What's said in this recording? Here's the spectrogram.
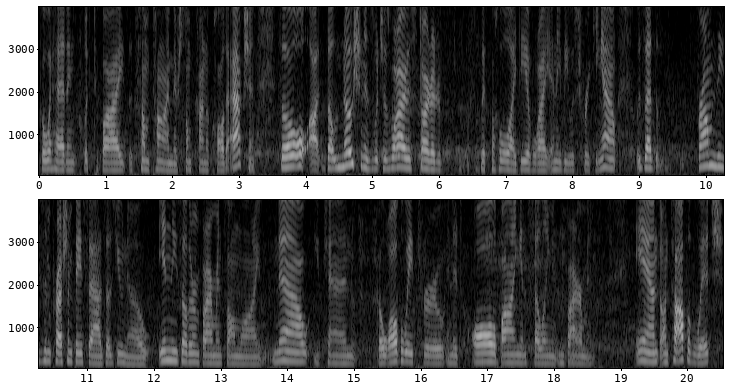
go ahead and click to buy at some time. There's some kind of call to action. So uh, the notion is, which is why I started with the whole idea of why NAB was freaking out, was that the, from these impression-based ads, as you know, in these other environments online, now you can go all the way through, and it's all buying and selling environment. And on top of which,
